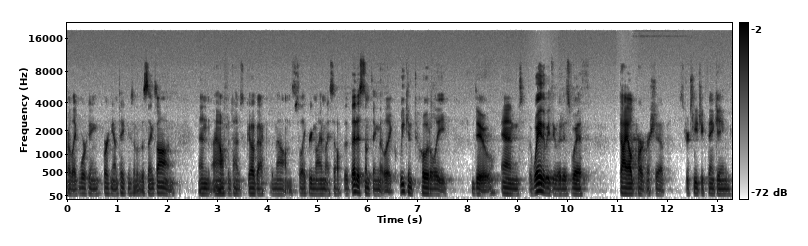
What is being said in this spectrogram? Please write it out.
or like working working on taking some of those things on and i oftentimes go back to the mountains to like remind myself that that is something that like we can totally do. And the way that we do it is with dialed partnership strategic thinking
